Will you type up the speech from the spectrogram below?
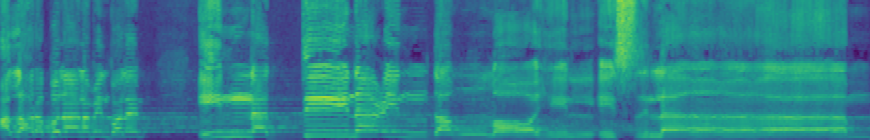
আল্লাহ রাব্বুল আলামিন বলেন, ইন্নাদ্দীনা ইনদাল্লাহিল ইসলাম।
